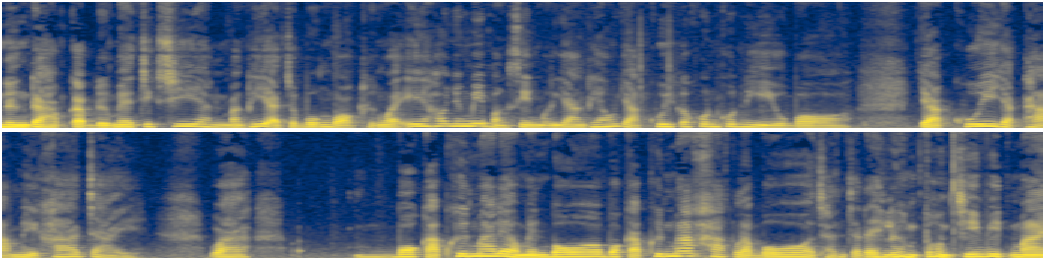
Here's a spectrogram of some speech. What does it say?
หนึ่งดาบกับเดอะแมจิกเชียนบางที่อาจจะบ่งบอกถึงว่าเอ๊ะเขายังมีบางสิ่งบางอย่างที่เขาอยากคุยกับคนคนนี้อยู่บออยากคุยอยากถามให้ค่าใจ ว่า บอกลับขึ้นมาแล้วแม่นบอบอกลับขึ้นมาคักละบอฉันจะได้เริ่มต้นชีวิตใหม่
